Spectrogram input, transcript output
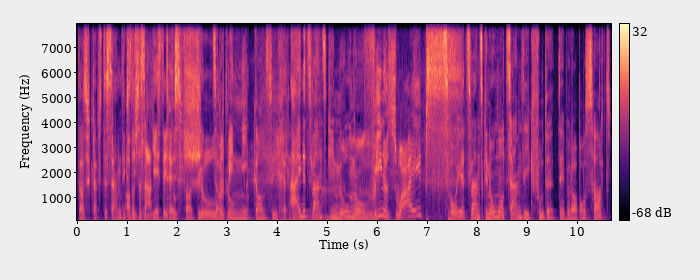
Das ist, glaube ich, der Sendungstitel. Ah, das ist der Sendungstitel. Verdient, aber ich bin nicht ganz sicher. 21.00 Venus Vibes. 22.00 die Sendung von der Deborah Bosshardt.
